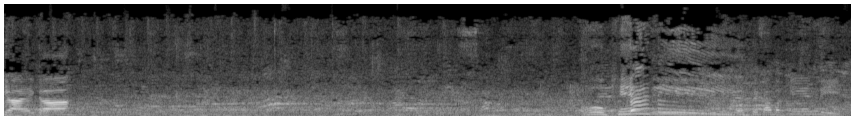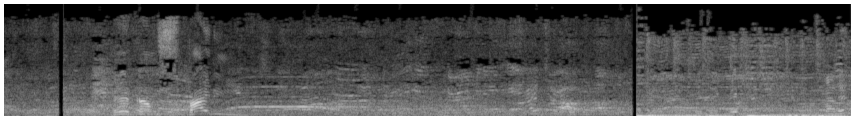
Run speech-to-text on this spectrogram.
अब देखते हैं क्या आएगा Oh, Candy. Go pick up a candy. Here comes Spidey. Smell it.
